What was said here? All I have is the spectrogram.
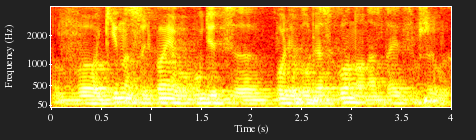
в кино судьба его будет э, более благосклонна, он останется в живых.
